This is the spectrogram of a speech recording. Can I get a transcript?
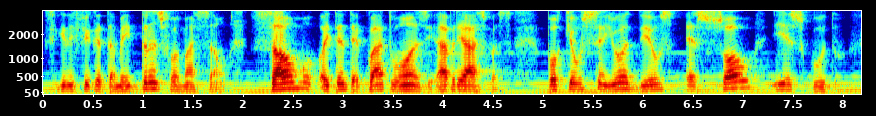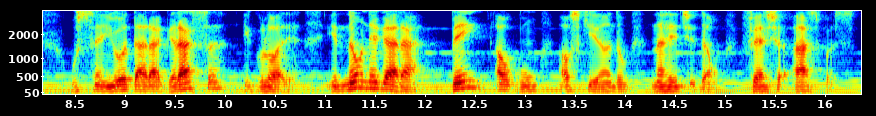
Significa também transformação. Salmo 84, 11, abre aspas. Porque o Senhor Deus é sol e escudo. O Senhor dará graça e glória, e não negará bem algum aos que andam na retidão. Fecha aspas.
